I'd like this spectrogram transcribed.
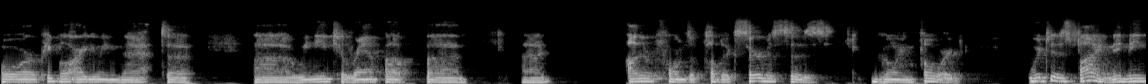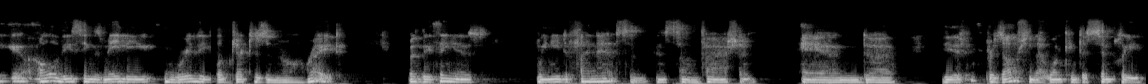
Or people arguing that uh, uh we need to ramp up uh, uh, other forms of public services going forward, which is fine. They may, all of these things may be worthy objectives in their own right. But the thing is, we need to finance them in some fashion. And the presumption that one can just simply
